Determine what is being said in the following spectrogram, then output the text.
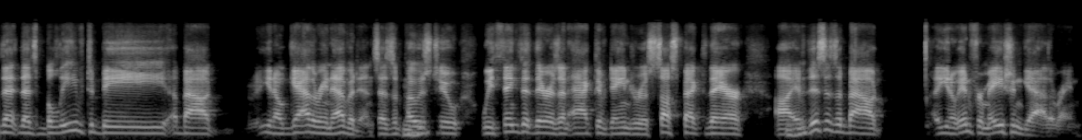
that that's believed to be about you know gathering evidence as opposed to we think that there is an active dangerous suspect there uh, if this is about you know information gathering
